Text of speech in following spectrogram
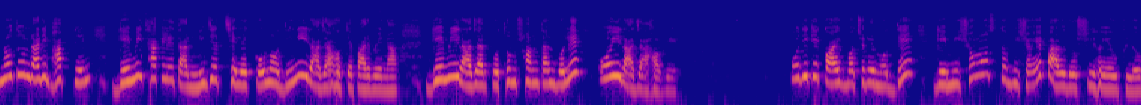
নতুন রানী ভাবতেন, গেমি থাকলে তার নিজের ছেলে কোনো দিনই রাজা হতে পারবে না। গেমি রাজার প্রথম সন্তান বলে ওই রাজা হবে। ওদিকে কয়েক বছরের মধ্যে গেমি সমস্ত বিষয়ে পারদর্শী হয়ে উঠল।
